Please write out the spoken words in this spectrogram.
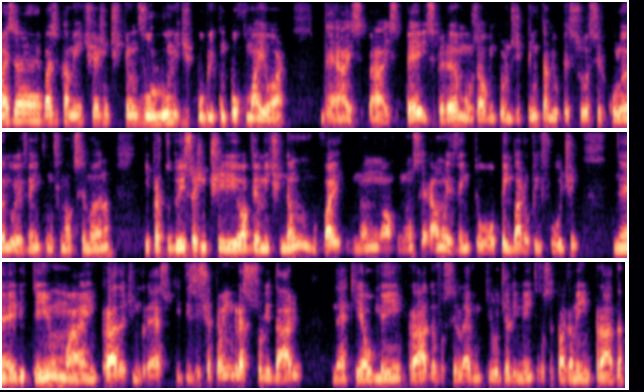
mas é basicamente a gente tem um volume de público um pouco maior, né? A, a, esperamos algo em torno de 30 mil pessoas circulando o evento no final de semana, e para tudo isso a gente obviamente não vai, não, não será um evento open bar, open food, né? Ele tem uma entrada de ingresso, que existe até um ingresso solidário, né? Que é o meia entrada, você leva um quilo de alimento, você paga meia entrada.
